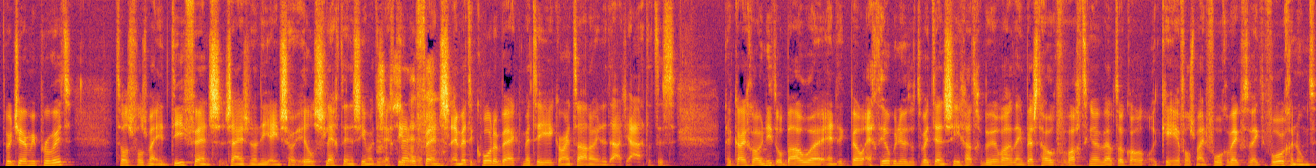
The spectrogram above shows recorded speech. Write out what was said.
door Jeremy Pruitt. Terwijl volgens mij in defense zijn ze nog niet eens zo heel slecht in de zien. Maar het is echt die offense. En met de quarterback, met die Quarantano inderdaad. Ja, dat is... Daar kan je gewoon niet op bouwen. En ik ben wel echt heel benieuwd wat er bij Tennessee gaat gebeuren. Waar ik denk best hoge verwachtingen. We hebben het ook al een keer, volgens mij de vorige week of de week ervoor genoemd.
